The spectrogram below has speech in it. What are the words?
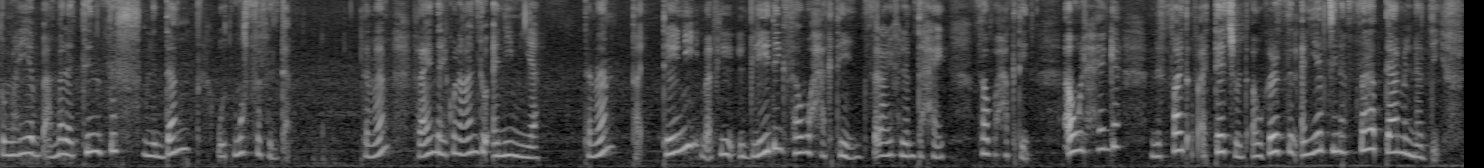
طول ما هي عمالة تنزف من الدم وتمص في الدم تمام؟ فالعيان ده هيكون عنده أنيميا تمام؟ طيب تاني يبقى في ال bleeding سووا حاجتين تسأل عليه في الامتحان سووا حاجتين. أول حاجة إن ال site of attachment أو غرزه الأنياب دي نفسها بتعمل نزيف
